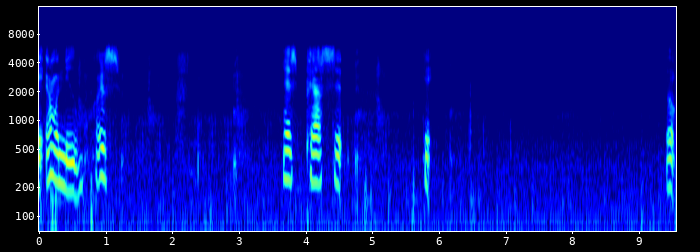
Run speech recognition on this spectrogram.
Okay, I'm a noob. I just, just pass it. Okay. Oh.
